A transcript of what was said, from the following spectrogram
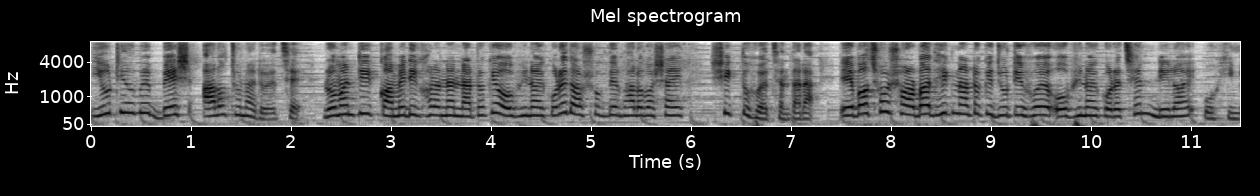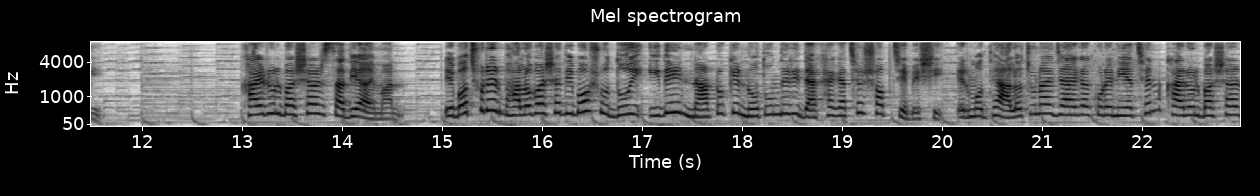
ইউটিউবে বেশ আলোচনায় রয়েছে। রোমান্টিক কমেডি ঘরানার নাটকে অভিনয় করে দর্শকদের ভালোবাসায় সিক্ত হয়েছেন তারা। এবছর সর্বাধিক নাটকে জুটি হয়ে অভিনয় করেছেন নিলয় ও হিমি খায়রুল বাসার সাদিয়া আয়মান। এবছরের ভালোবাসা দিবস ও দুই ঈদে নাটকে নতুনদেরই দেখা গেছে সবচেয়ে বেশি। এর মধ্যে আলোচনায় জায়গা করে নিয়েছেন খায়রুল বাসার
